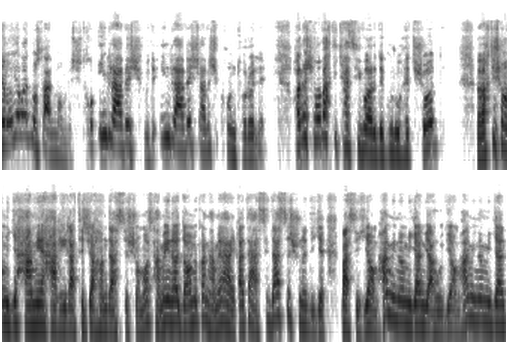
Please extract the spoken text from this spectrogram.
یا باید مسلمان بشید. خب این روش بوده. این روش روش کنترله. حالا شما وقتی کسی وارد گروهت شد و وقتی شما میگه همه حقیقت جهان دست شماست همه اینا ادعا می‌کنن همه حقیقت هستی دستشونه دیگه. مسیحی هم همینو میگن یهودی هم همینو میگن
